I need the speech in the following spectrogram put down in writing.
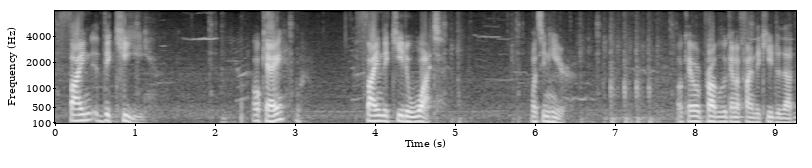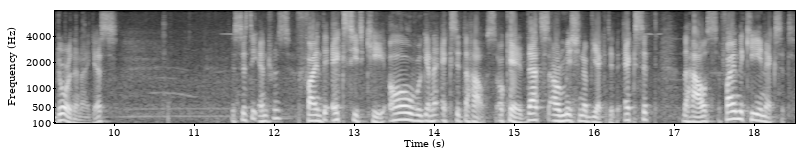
Find the key. Okay. Find the key to what? What's in here? Okay, we're probably gonna find the key to that door then, I guess. Is this the entrance? Find the exit key. Oh, we're gonna exit the house. Okay, that's our mission objective. Exit the house, find the key and exit.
